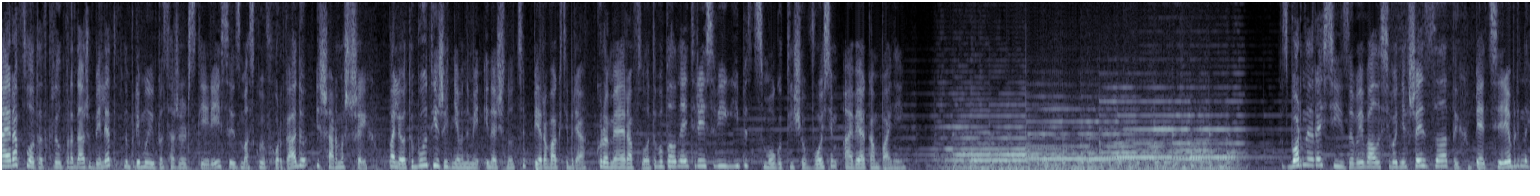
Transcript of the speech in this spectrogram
Аэрофлот открыл продажу билетов на прямые пассажирские рейсы из Москвы в Хургаду и Шарм-эш-Шейх. Полеты будут ежедневными и начнутся 1 октября. Кроме Аэрофлота, выполнять рейсы в Египет смогут еще 8 авиакомпаний. Сборная России завоевала сегодня 6 золотых, 5 серебряных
